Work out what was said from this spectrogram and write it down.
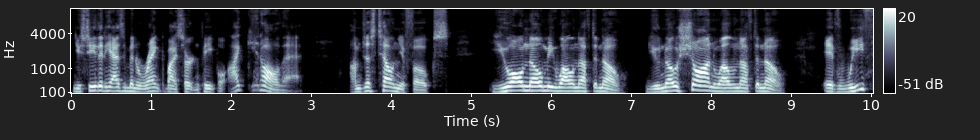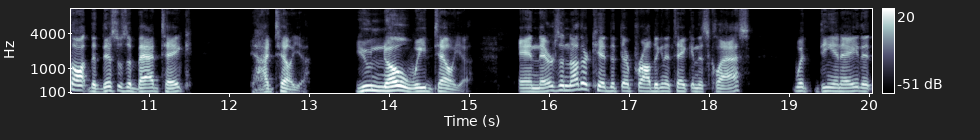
You see that he hasn't been ranked by certain people. I get all that. I'm just telling you, folks, you all know me well enough to know you know Sean well enough to know if we thought that this was a bad take, I'd tell you. You know, we'd tell you. And there's another kid that they're probably going to take in this class with DNA that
